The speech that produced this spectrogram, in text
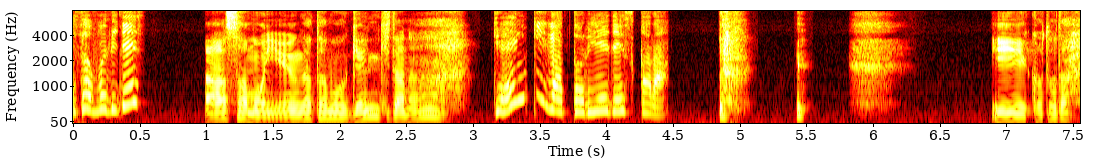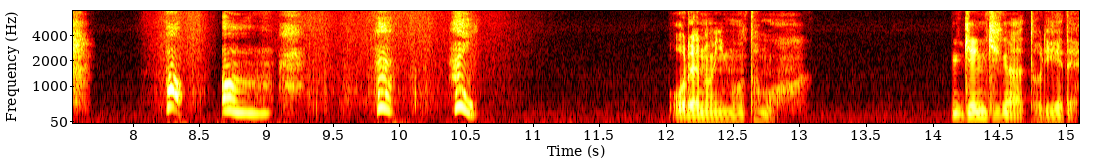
こんにちは今朝ぶりです。朝も夕方も元気だな。元気が取り柄ですから。いいことだ。うん。うん。はい。俺の妹も、元気が取り柄で、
